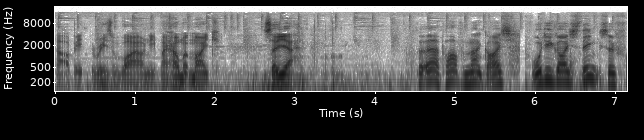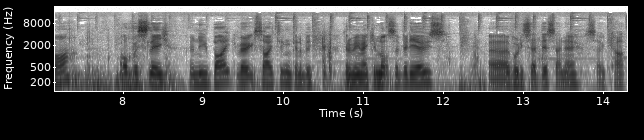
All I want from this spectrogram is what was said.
that'll be the reason why i'll need my helmet mic. So yeah but yeah, apart from that guys what do you guys think so far obviously a new bike very exciting gonna be gonna be making lots of videos uh, I've already said this, I know, so cut.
